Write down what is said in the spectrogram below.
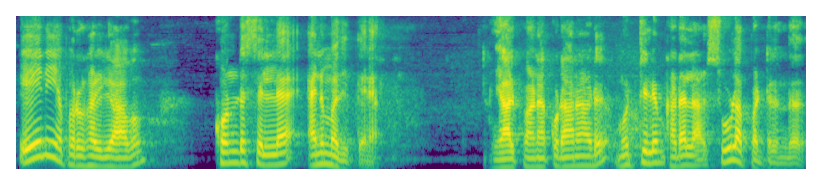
ஏனைய பொருள்கள் யாவும் கொண்டு செல்ல அனுமதித்தன. யாழ்ப்பாண குடாநாடு முற்றிலும் கடலால் சூழப்பட்டிருந்தது.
